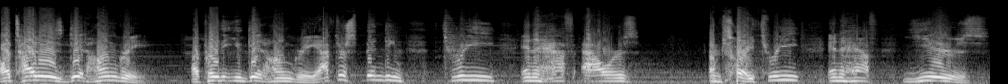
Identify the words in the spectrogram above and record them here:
Our title is Get Hungry. I pray that you get hungry. After spending three and a half hours, I'm sorry, three and a half years,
